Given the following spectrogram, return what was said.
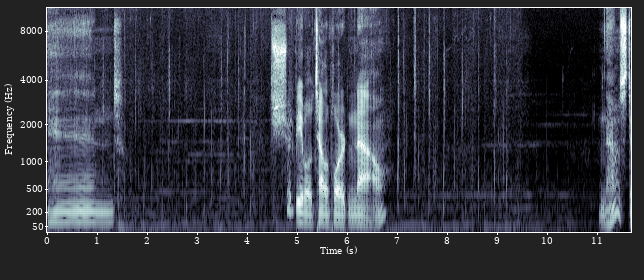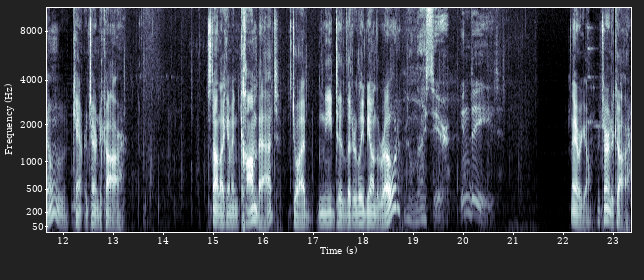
And... Should be able to teleport now. No, still can't return to car. It's not like I'm in combat. Do I need to literally be on the road? Real nice here. Indeed. There we go. Return to car.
